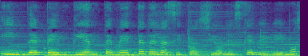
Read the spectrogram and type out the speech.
independientemente de las situaciones que vivimos,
